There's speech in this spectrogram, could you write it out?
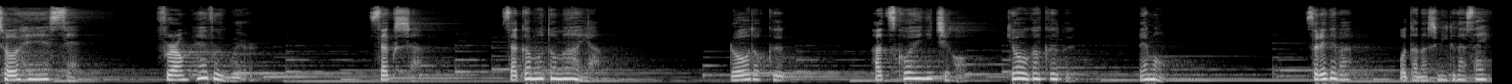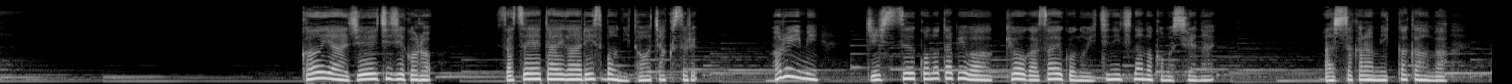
長編エッセイ From Everywhere 作者坂本真綾。朗読初恋日語教学部レモン。それではお楽しみください。今夜11時頃撮影隊がリスボンに到着する。ある意味実質この旅は今日が最後の一日なのかもしれない。明日から3日間は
